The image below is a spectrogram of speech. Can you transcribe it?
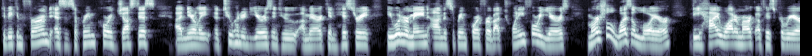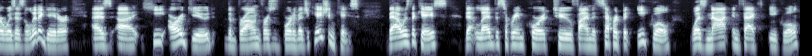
to be confirmed as a Supreme Court justice uh, nearly uh, 200 years into American history. He would remain on the Supreme Court for about 24 years. Marshall was a lawyer. The high watermark of his career was as a litigator, as uh, he argued the Brown versus Board of Education case. That was the case that led the Supreme Court to find that separate but equal was not, in fact, equal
